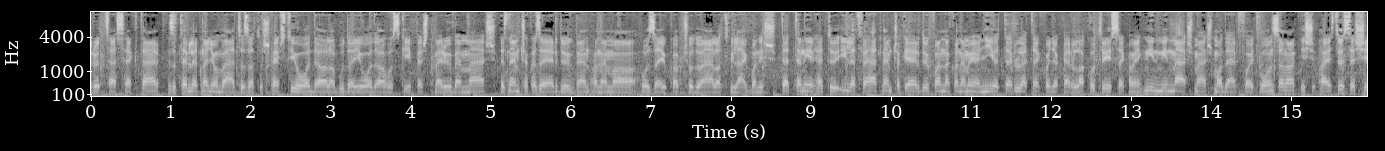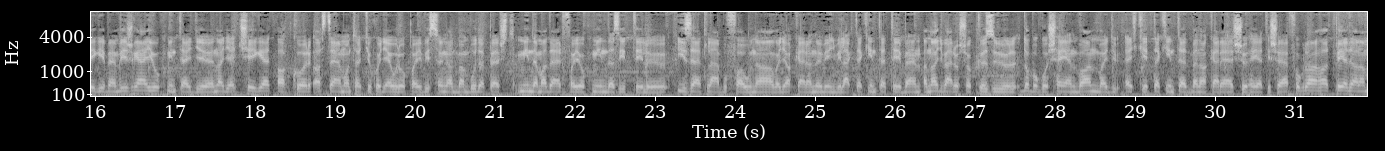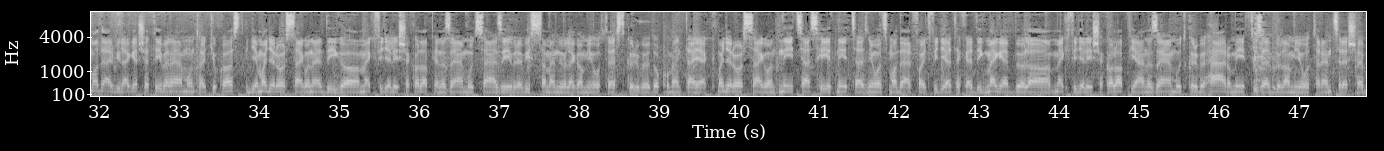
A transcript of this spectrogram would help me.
52.500 hektár. Ez a terület nagyon változatos. Pesti oldal, a budai oldalhoz képest merőben más. Ez nem csak az erdőkben, hanem a hozzájuk kapcsolódó állatvilágban is tetten érhető, illetve hát nem csak erdők vannak, hanem olyan nyílt területek, vagy akár a lakott részek, amelyek mind-mind más-más madárfajt vonzanak, és ha ezt összességében vizsgáljuk, mint egy nagy egységet, akkor azt elmondhatjuk, hogy európai viszonylatban Budapest mind a madárfajok, mind az itt élő ízeltlábú fauna, vagy akár a növényvilág tekintetében a nagyvárosok közül dobogos helyen van, vagy egy-két tekintetben akár első helyet is elfoglalhat. Például a madárvilág esetében elmondhatjuk azt, ugye Magyarországon eddig a megfigyelések alapján az elmúlt száz évre visszamenőleg, amióta ezt körülbelül dokumentálják Magyarországon 407-408 madárfajt figyeltek eddig meg, ebből a megfigyelések alapján az elmúlt kb. három évtizedből, amióta rendszeresebb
